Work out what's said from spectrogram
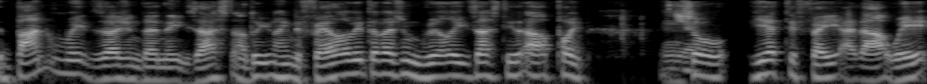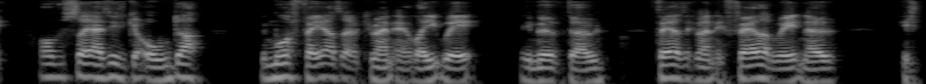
the bantamweight division didn't exist, and I don't even think the featherweight division really existed at that point. Yeah. So he had to fight at that weight. Obviously, as he's got older, the more fighters that have come into lightweight, he moved down. Fighters that come into featherweight now, he's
